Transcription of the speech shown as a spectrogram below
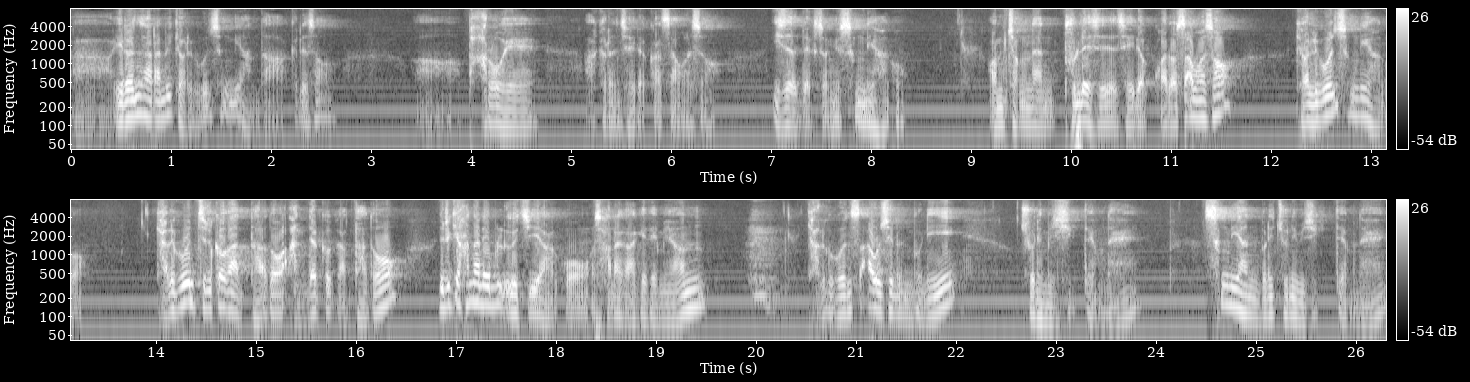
아, 이런 사람이 결국은 승리한다. 그래서 어, 바로의 아, 그런 세력과 싸워서 이스라엘 백성이 승리하고 엄청난 블레셋의 세력과도 싸워서 결국은 승리하고 결국은 질 것 같아도 안 될 것 같아도 이렇게 하나님을 의지하고 살아가게 되면 결국은 싸우시는 분이 주님이시기 때문에 승리한 분이 주님이시기 때문에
